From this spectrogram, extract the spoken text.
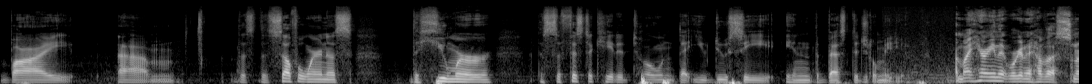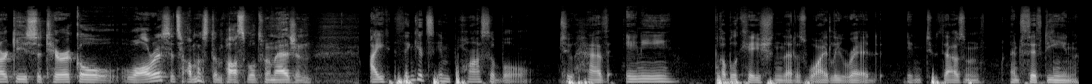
by um, the, the self awareness, the humor, the sophisticated tone that you do see in the best digital media. Am I hearing that we're going to have a snarky, satirical walrus? It's almost impossible to imagine. I think it's impossible to have any publication that is widely read in 2015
